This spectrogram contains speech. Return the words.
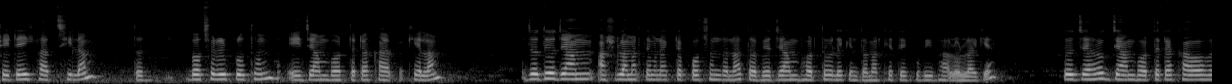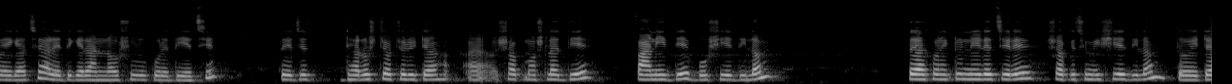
সেটাই খাচ্ছিলাম। তো বছরের প্রথম এই জাম ভর্তাটা খেলাম। যদিও জাম আসলে আমার তেমন একটা পছন্দ না, তবে জাম ভর্তা হলে কিন্তু আমার খেতে খুবই ভালো লাগে। তো যাই হোক, জাম ভর্তাটা খাওয়া হয়ে গেছে আর এদিকে রান্নাও শুরু করে দিয়েছি। তো এই যে ঢ্যাঁড়স চচ্চড়িটা সব মশলা দিয়ে, পানি দিয়ে বসিয়ে দিলাম। তো এখন একটু নেড়ে চেড়ে সব কিছু মিশিয়ে দিলাম। তো এটা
